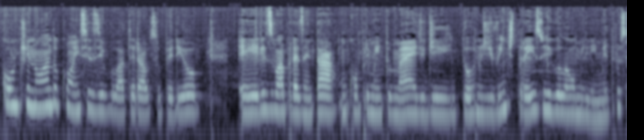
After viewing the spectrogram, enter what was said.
Continuando com o incisivo lateral superior, eles vão apresentar um comprimento médio de em torno de 23,1 milímetros.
